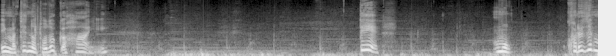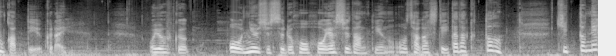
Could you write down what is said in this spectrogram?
今手の届く範囲でもうこれでもかっていうくらいお洋服を入手する方法や手段っていうのを探していただくときっとね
